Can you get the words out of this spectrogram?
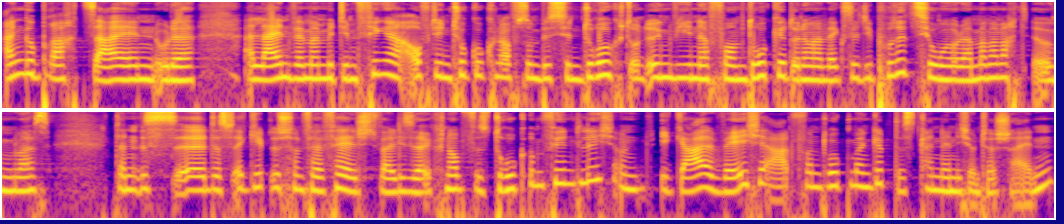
angebracht sein oder allein wenn man mit dem Finger auf den Toko-Knopf so ein bisschen drückt und irgendwie in der Form Druck gibt oder man wechselt die Position oder man macht irgendwas, dann ist äh, das Ergebnis schon verfälscht, weil dieser Knopf ist druckempfindlich und egal welche Art von Druck man gibt, das kann der nicht unterscheiden,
